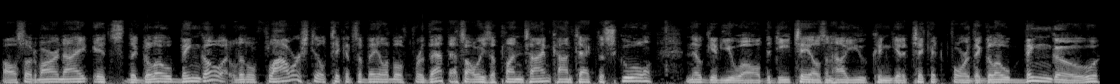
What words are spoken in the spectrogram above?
Also, tomorrow night, it's the Glow Bingo at Little Flower. Still tickets available for that. That's always a fun time. Contact the school, and they'll give you all the details on how you can get a ticket for the Glow Bingo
